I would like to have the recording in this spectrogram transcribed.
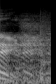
Finish!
